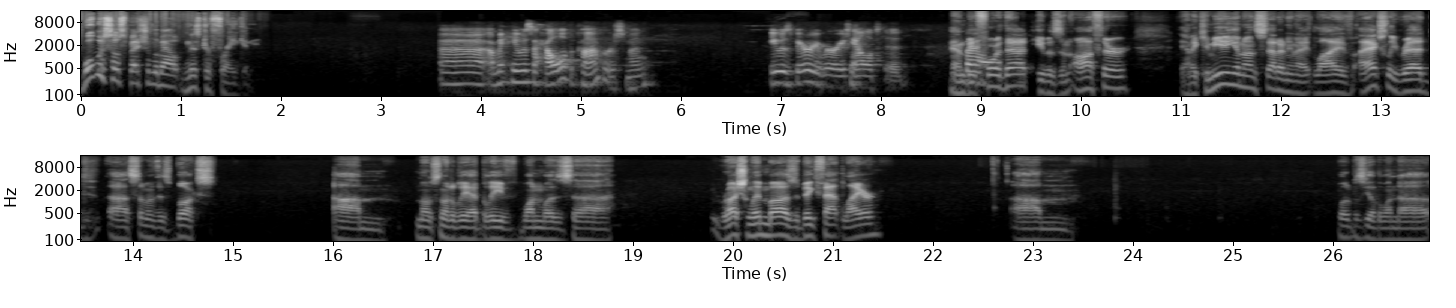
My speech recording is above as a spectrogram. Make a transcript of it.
what was so special about Mr. Franken? Uh, I mean, he was a hell of a congressman. He was very, very talented. And But- before that, he was an author and a comedian on Saturday Night Live. I actually read uh, some of his books. Um, most notably, I believe one was uh, Rush Limbaugh is a big fat liar. Um, what was the other one? Uh,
